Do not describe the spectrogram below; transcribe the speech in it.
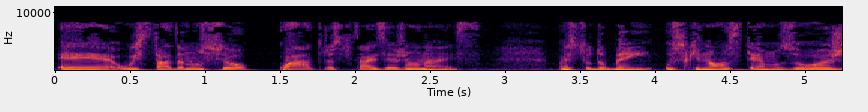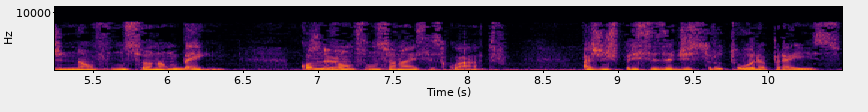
é, o Estado anunciou quatro hospitais regionais. Mas tudo bem, os que nós temos hoje não funcionam bem. Como certo. vão funcionar esses quatro? A gente precisa de estrutura para isso,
